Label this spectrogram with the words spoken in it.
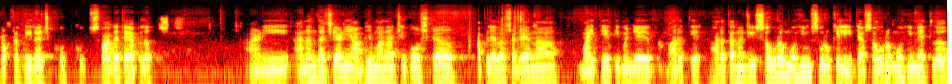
डॉक्टर नीरज खूप खूप स्वागत आहे आपलं. आणि आनंदाची आणि अभिमानाची गोष्ट आपल्याला सगळ्यांना माहिती आहे ती म्हणजे भारतीय भारतानं जी सौर मोहीम सुरू केली त्या सौर मोहिमेतलं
